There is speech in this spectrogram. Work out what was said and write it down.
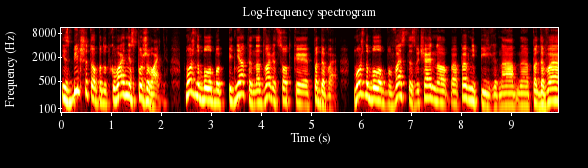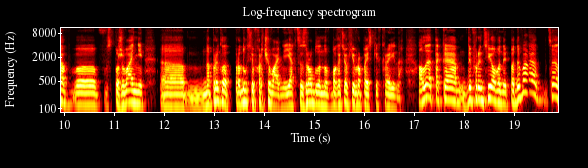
і збільшити оподаткування споживання. Можна було б підняти на 2% ПДВ. Можна було б ввести, звичайно, певні пільги на ПДВ в, споживанні, е, наприклад, продуктів харчування, як це зроблено в багатьох європейських країнах. Але таке диференційований ПДВ це,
